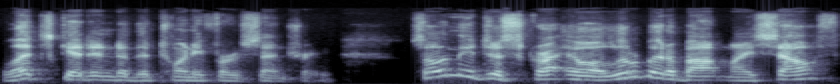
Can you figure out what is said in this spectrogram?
let's get into the 21st century. So let me describe oh, a little bit about myself.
